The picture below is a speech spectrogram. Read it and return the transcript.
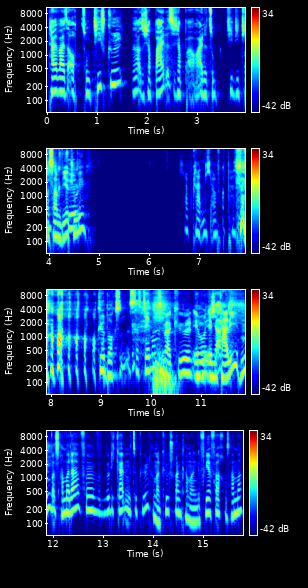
Teilweise auch zum Tiefkühlen. Ne, also ich habe beides. Ich habe auch eine zum die, die Was haben wir, Julie? Ich habe gerade nicht aufgepasst. Kühlboxen ist das Thema. Thema Kühlen im, im. Kali. Hm, was haben wir da für Möglichkeiten zu kühlen? Haben wir einen Kühlschrank, haben wir ein Gefrierfach? Was haben wir?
